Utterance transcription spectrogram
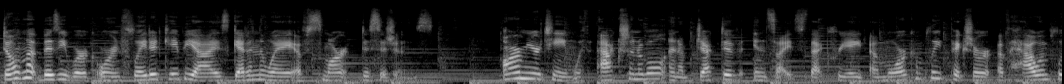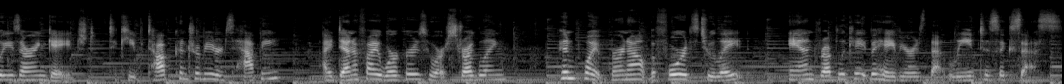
Don't let busy work or inflated KPIs get in the way of smart decisions. Arm your team with actionable and objective insights that create a more complete picture of how employees are engaged to keep top contributors happy, identify workers who are struggling, pinpoint burnout before it's too late, and replicate behaviors that lead to success.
